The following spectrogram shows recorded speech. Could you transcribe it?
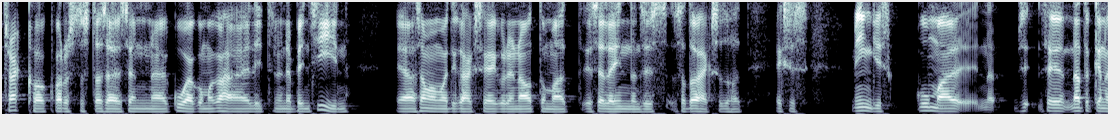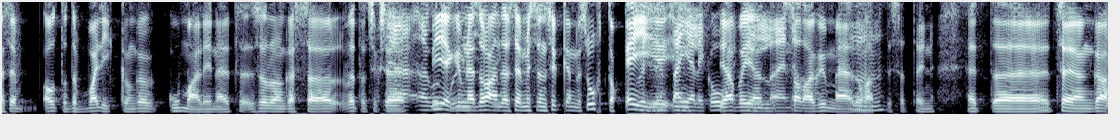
Trackhawk varustustase, see on kuue koma kahe liitrine bensiin ja samamoodi kaheksakäiguline automaat ja selle hind on siis sada üheksa tuhat. ehk siis mingis kumma, see natukene see autode valik on ka kummaline, et sul on, kas sa võtad siukse nagu viiekümne tuhandese, mis on siukene suht okei okay,. ja, või on sada kümme tuhat mhm. lihtsalt, on ju. et, äh, et see on ka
